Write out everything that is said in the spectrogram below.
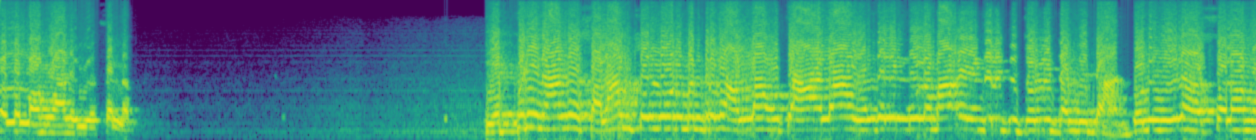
சல்லாஹு அலி வசல்லம் எப்படி நாங்க சலாம் சொல்லணும்ன்றது அல்லாஹு தாலா எங்களின் மூலமாக எங்களுக்கு சொல்லி தந்துட்டான். தொழுகையில அஸ்லாம்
